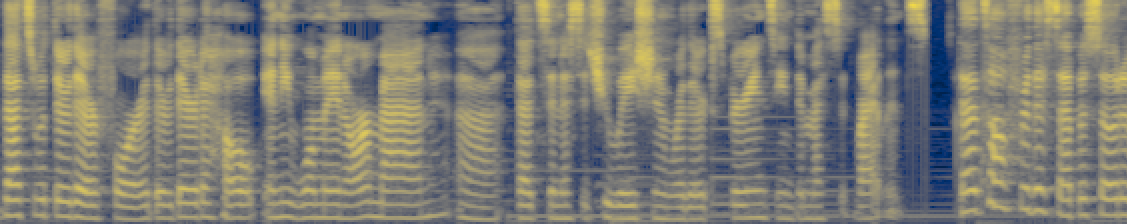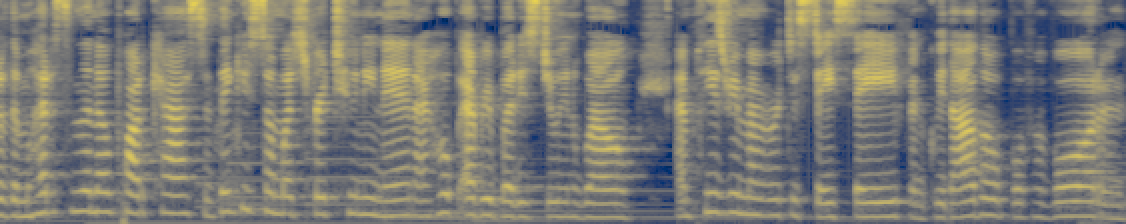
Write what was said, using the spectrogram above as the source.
That's what they're there for. They're there to help any woman or man uh, that's in a situation where they're experiencing domestic violence. That's all for this episode of the Mujeres in the Know podcast, and thank you so much for tuning in. I hope everybody's doing well, and please remember to stay safe and cuidado, por favor. And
